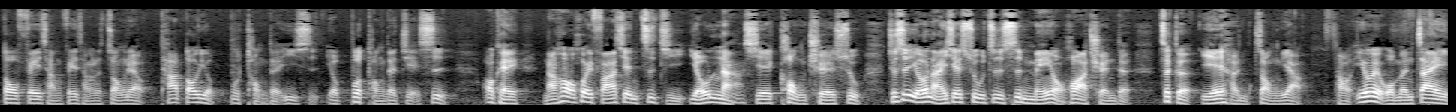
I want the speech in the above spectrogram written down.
都非常非常的重要，它都有不同的意思，有不同的解释。OK，然后会发现自己有哪些空缺数，就是有哪一些数字是没有画圈的，这个也很重要。好，因为我们在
